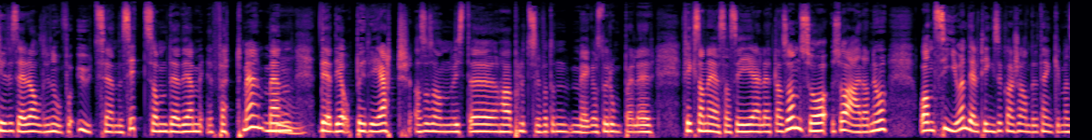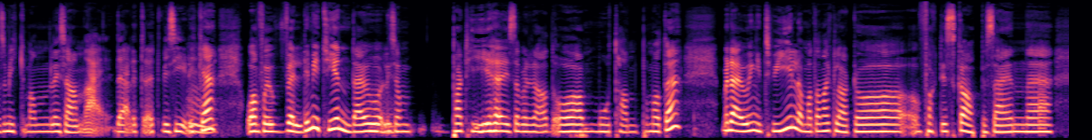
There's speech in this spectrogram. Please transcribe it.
kritiserer aldri noen for utseendet sitt, som det de er født med, men Mm. det de har operert. Altså sånn hvis det har plutselig fått en megastor rumpe, eller fiksa nesa si, eller et eller annet sånt, så, så er han jo Og han sier jo en del ting som kanskje andre tenker, men som ikke man liksom Nei, det er litt drøyt, vi sier det ikke. Og han får jo veldig mye tyn. Det er jo liksom partiet Isabel Rad og mot han, på en måte. Men det er jo ingen tvil om at han har klart å, å faktisk skape seg en eh,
